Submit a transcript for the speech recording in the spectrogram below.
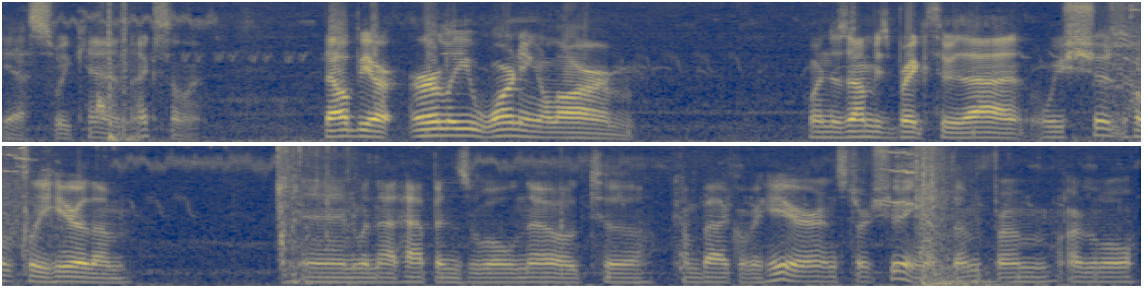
Yes, we can. Excellent. That'll be our early warning alarm. When the zombies break through that, we should hopefully hear them. And when that happens, we'll know to come back over here and start shooting at them from our little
